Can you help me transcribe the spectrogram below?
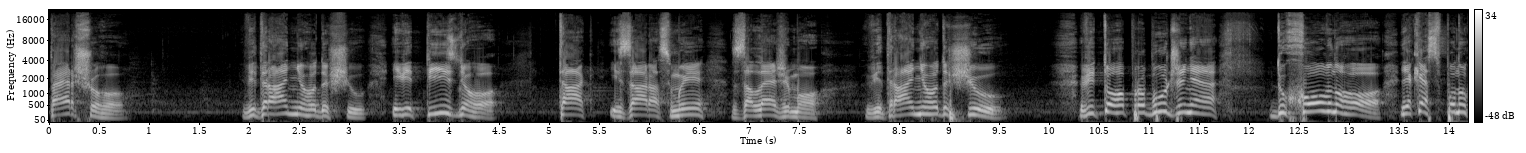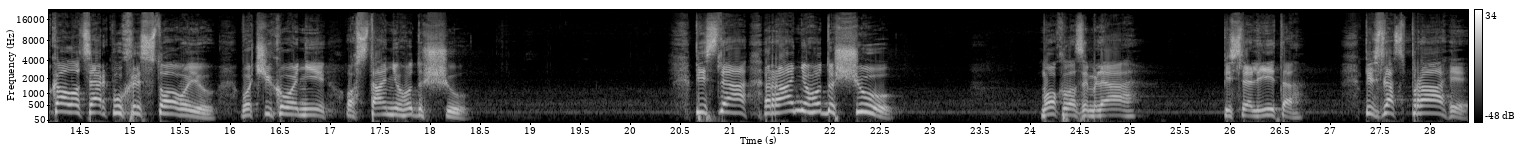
першого від раннього дощу і від пізнього, так і зараз ми залежимо від раннього дощу, від того пробудження духовного, яке спонукало церкву Христовою в очікуванні останнього дощу. Після раннього дощу мокла земля після літа, після спраги.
